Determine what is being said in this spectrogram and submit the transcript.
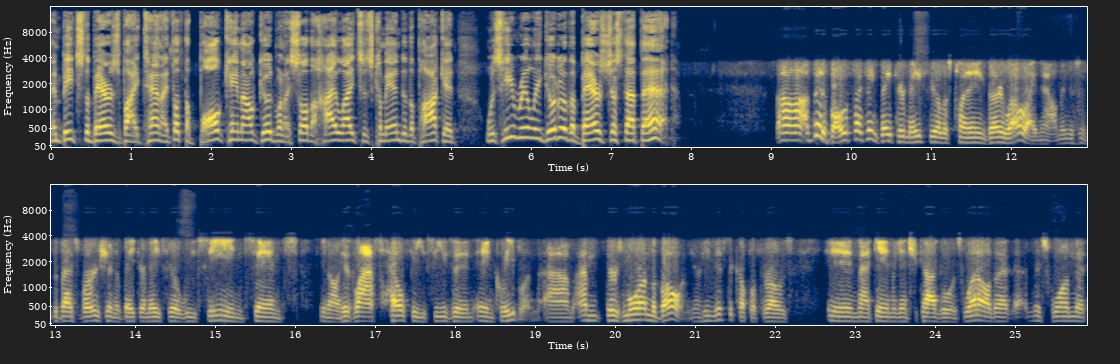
and beats the Bears by 10. I thought the ball came out good when I saw the highlights, his command of the pocket. Was he really good or the Bears just that bad? Uh, a bit of both. I think Baker Mayfield is playing very well right now. I mean, this is the best version of Baker Mayfield we've seen since – you know, his last healthy season in Cleveland. Um, and there's more on the bone. You know, he missed a couple of throws in that game against Chicago as well. That uh, missed one that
